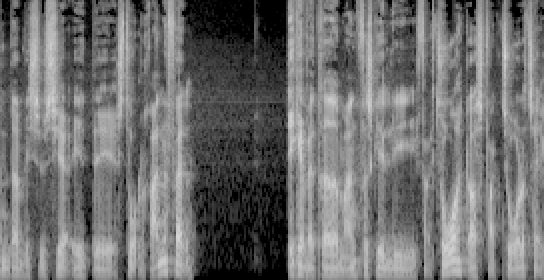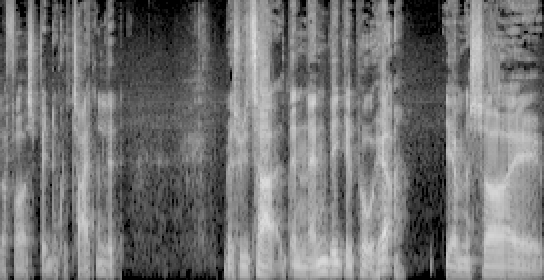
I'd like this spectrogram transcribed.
nogle 3%, hvis vi ser et øh, stort rentefald. Det kan være drevet af mange forskellige faktorer. Der er også faktorer, der taler for, at spændende kunne tighten lidt. Men hvis vi tager den anden vinkel på her, jamen så, øh,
